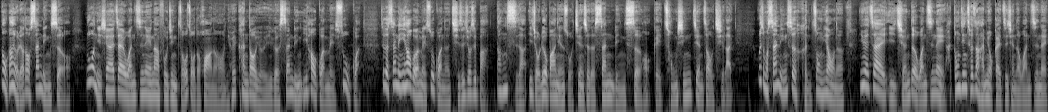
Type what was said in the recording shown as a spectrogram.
那我刚刚有聊到三菱社哦，如果你现在在丸之内那附近走走的话呢，哦，你会看到有一个三菱一号馆美术馆。这个三菱一号馆美术馆呢，其实就是把当时啊一九六八年所建设的三菱社哦给重新建造起来。为什么三菱社很重要呢？因为在以前的丸之内，东京车站还没有盖之前的丸之内，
